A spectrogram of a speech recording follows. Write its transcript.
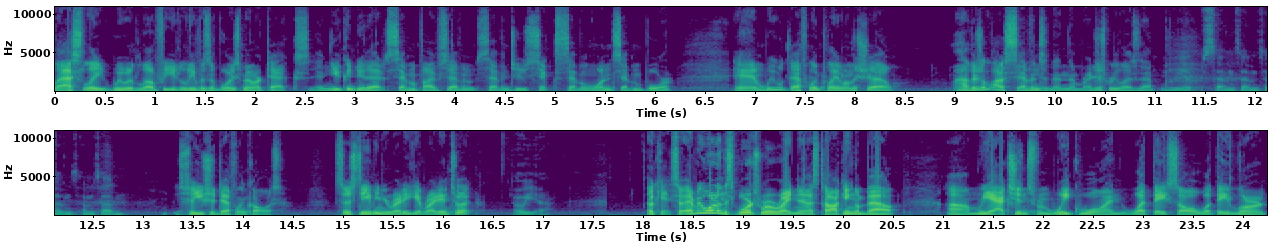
Lastly, we would love for you to leave us a voicemail or text, and you can do that at 757 726 7174, and we will definitely play it on the show. Wow, there's a lot of sevens in that number. I just realized that. Yep, 77777. So you should definitely call us. So, Steven, you ready to get right into it? Oh, yeah. Okay, so everyone in the sports world right now is talking about um, reactions from week one, what they saw, what they learned,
